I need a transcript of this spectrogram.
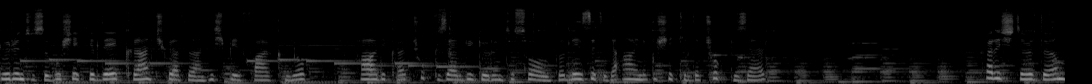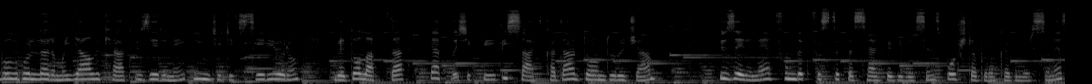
Görüntüsü bu şekilde crunch çikolatadan hiçbir farkı yok. Harika, çok güzel bir görüntüsü oldu. Lezzeti de aynı bu şekilde çok güzel. Karıştırdığım bulgurlarımı yağlı kağıt üzerine incecik seriyorum ve dolapta yaklaşık bir, bir saat kadar donduracağım. Üzerine fındık fıstık da serpebilirsiniz, boşta bırakabilirsiniz.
